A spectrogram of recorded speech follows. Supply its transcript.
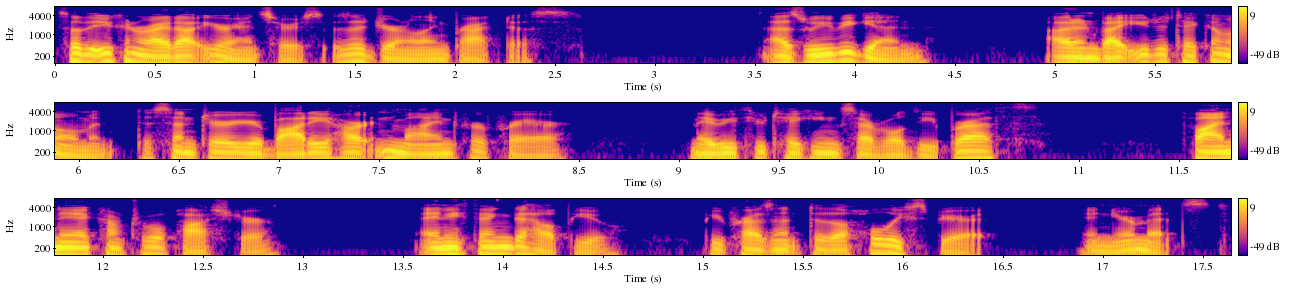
so that you can write out your answers as a journaling practice. As we begin, I would invite you to take a moment to center your body, heart, and mind for prayer maybe through taking several deep breaths, finding a comfortable posture, anything to help you be present to the Holy Spirit in your midst.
